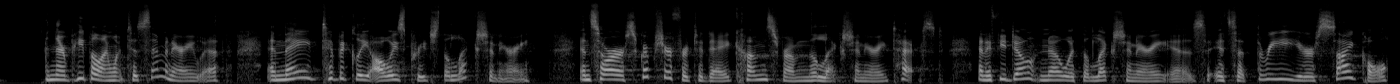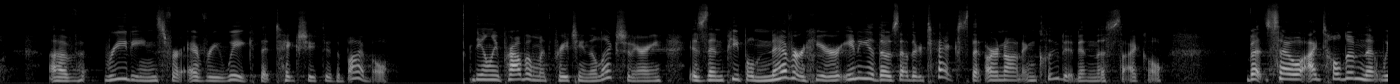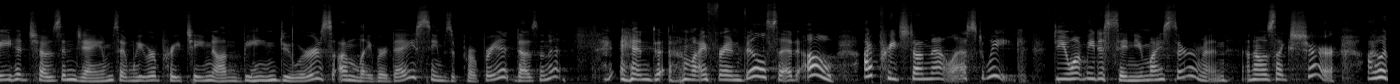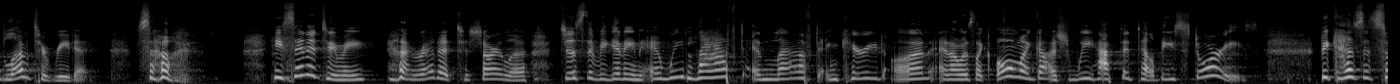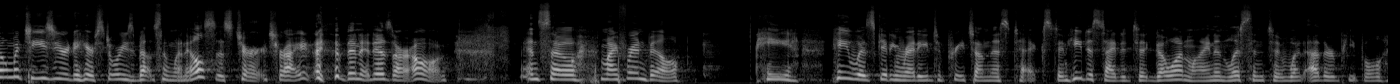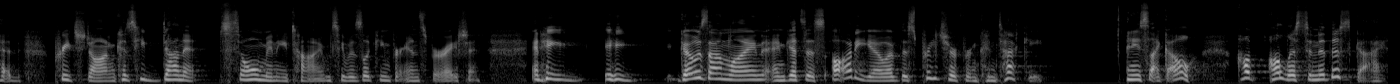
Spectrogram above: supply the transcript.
and they're people I went to seminary with, and they typically always preach the lectionary. And so our scripture for today comes from the lectionary text. And if you don't know what the lectionary is, it's a three year cycle of readings for every week that takes you through the Bible. The only problem with preaching the lectionary is then people never hear any of those other texts that are not included in this cycle. But so I told him that we had chosen James and we were preaching on being doers on Labor Day. Seems appropriate, doesn't it? And my friend Bill said, Oh, I preached on that last week. Do you want me to send you my sermon? And I was like, Sure, I would love to read it. So he sent it to me. I read it to Charla just the beginning, and we laughed and laughed and carried on. And I was like, Oh my gosh, we have to tell these stories because it's so much easier to hear stories about someone else's church, right, than it is our own. And so my friend Bill, he he was getting ready to preach on this text and he decided to go online and listen to what other people had preached on because he'd done it so many times. He was looking for inspiration. And he he goes online and gets this audio of this preacher from kentucky. And he's like oh i'll, I'll listen to this guy.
